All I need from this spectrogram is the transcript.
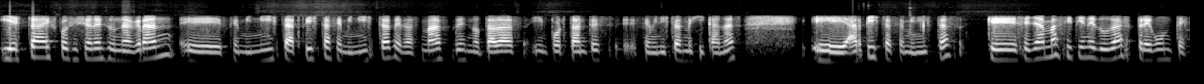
Y esta exposición es de una gran eh, feminista, artista feminista, de las más desnotadas, importantes eh, feministas mexicanas, eh, artistas feministas, que se llama Si tiene dudas, pregunte.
